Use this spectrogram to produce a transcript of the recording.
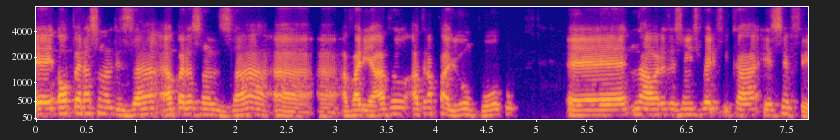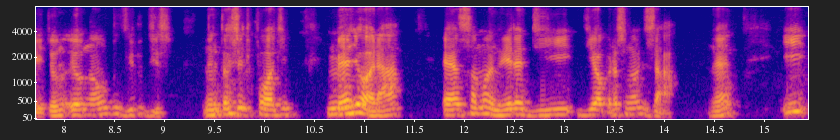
é, operacionalizar, operacionalizar a, a, a, variável atrapalhou um pouco é, na hora da gente verificar esse efeito. Eu, eu não duvido disso. Então a gente pode melhorar essa maneira de, de operacionalizar, né? E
